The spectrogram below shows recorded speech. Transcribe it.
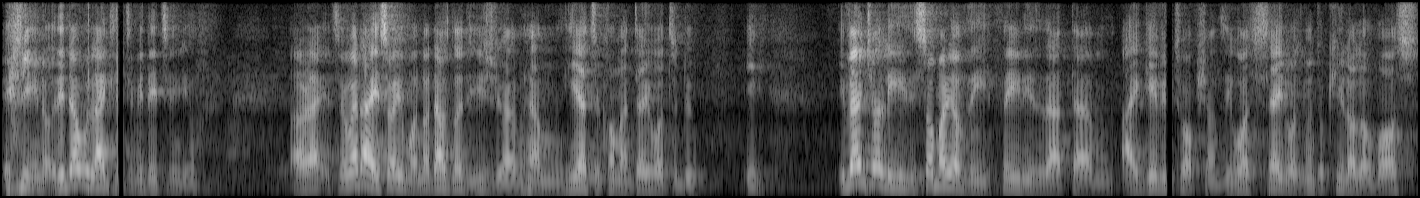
you know, the devil likes intimidating you. All right? So whether I saw him or not, that's not the issue. I'm, I'm here to come and tell you what to do. He, eventually, the summary of the thing is that um, I gave him two options. He was said he was going to kill all of us.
